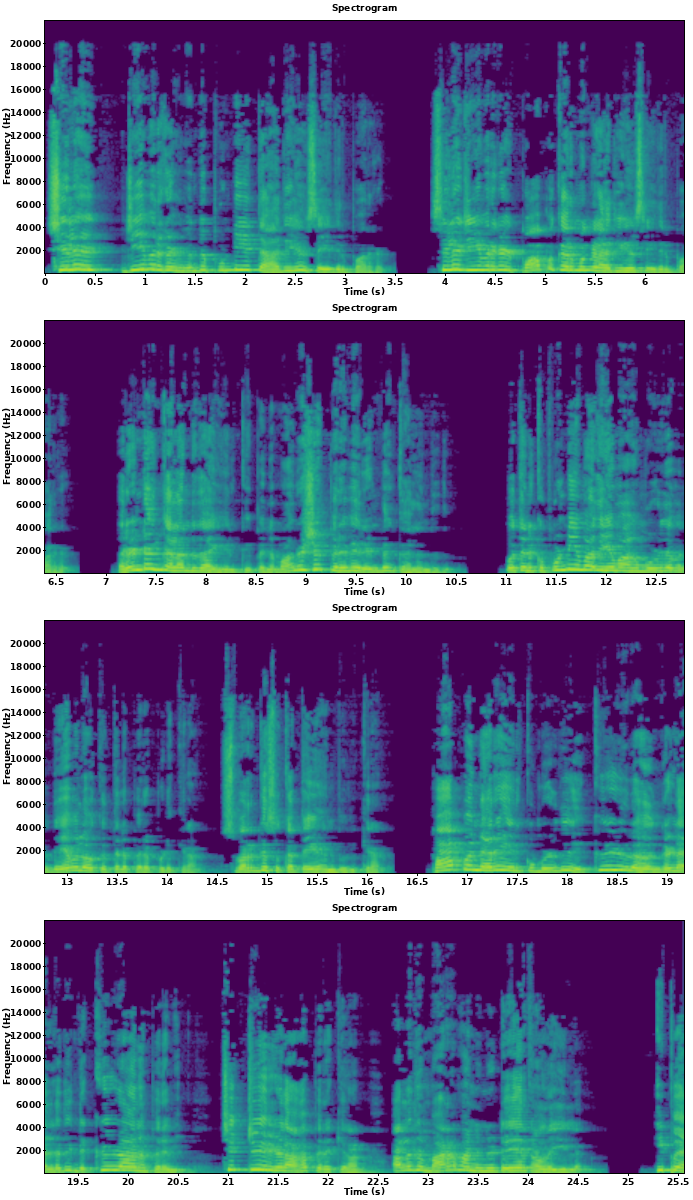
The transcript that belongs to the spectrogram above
சில ஜீவர்கள் வந்து புண்ணியத்தை அதிகம் செய்திருப்பார்கள். சில ஜீவர்கள் பாப்ப கர்மங்களை அதிகம் செய்திருப்பார்கள். ரெண்டும் கலந்ததாக இருக்குது இப்போ இந்த மனுஷ பிறவி ரெண்டும் கலந்தது. ஒருத்தனுக்கு புண்ணியம் அதிகமாகும் பொழுது அவன் தேவலோகத்தில் பிறப்பெடுக்கிறான் ஸ்வர்க சுகத்தை அனுபவிக்கிறான். பாப்பம் நிறைய இருக்கும் பொழுது கீழுலகங்கள் அல்லது இந்த கீழான பிறவி சிற்றுயிர்களாக பிறக்கிறான். அல்லது மரமாக நின்றுட்டே இருக்கான் வெயிலில். இப்போ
